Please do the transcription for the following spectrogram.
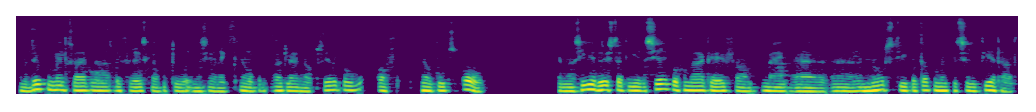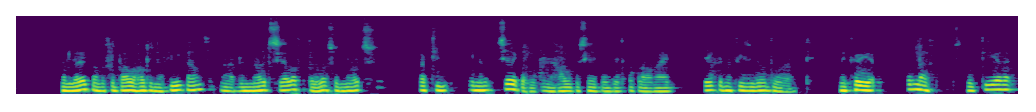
En op dit moment ga ik naar de gereedschappen toe en dan zeg ik knopen uitlijnen op cirkel of En dan zie je dus dat hij een cirkel gemaakt heeft van mijn uh, uh, die ik op dat moment geselecteerd had. Dat leuk, want het gebouw houdt in een vierkant, maar de nodes zelf, de losse nodes, pakt hij in een cirkel, in een halve cirkel in dit geval, maar ik teken hem visueel door. dan kun je ook nog selecteren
